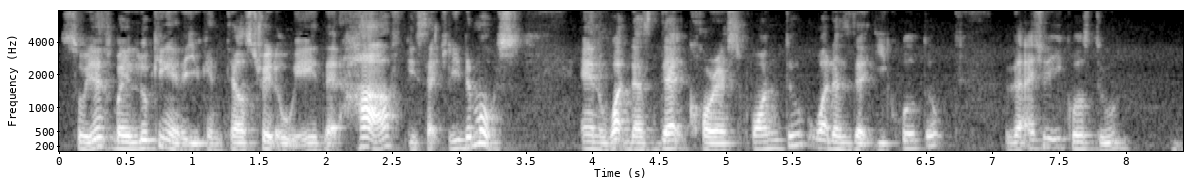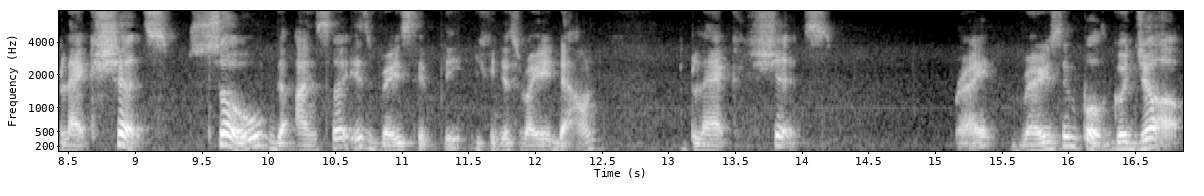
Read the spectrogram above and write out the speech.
So just by looking at it, you can tell straight away that half is actually the most. And what does that correspond to? What does that equal to? That actually equals to black shirts. So the answer is very simply, you can just write it down, black shirts. Right? Very simple. Good job.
